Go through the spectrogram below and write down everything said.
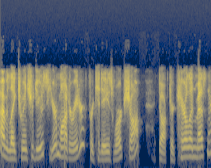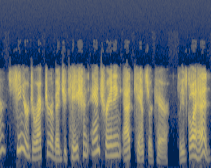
I would like to introduce your moderator for today's workshop, Dr. Carolyn Messner, Senior Director of Education and Training at Cancer Care. Please go ahead.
